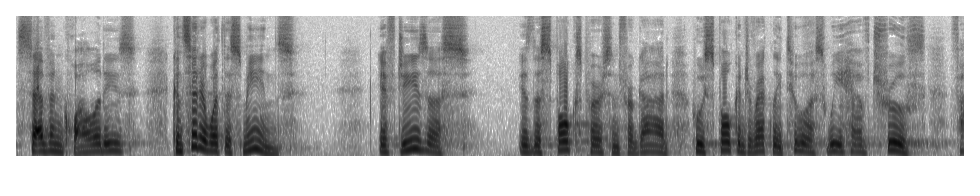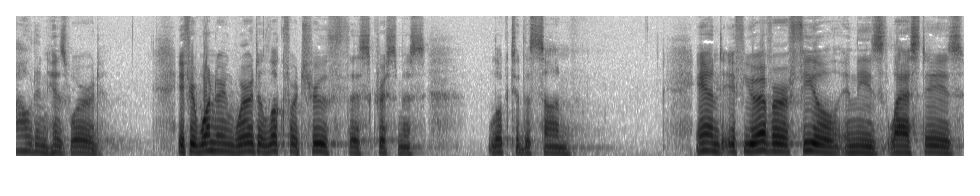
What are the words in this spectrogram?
seven qualities? Consider what this means. If Jesus is the spokesperson for God who's spoken directly to us, we have truth found in His Word. If you're wondering where to look for truth this Christmas, look to the Son. And if you ever feel in these last days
